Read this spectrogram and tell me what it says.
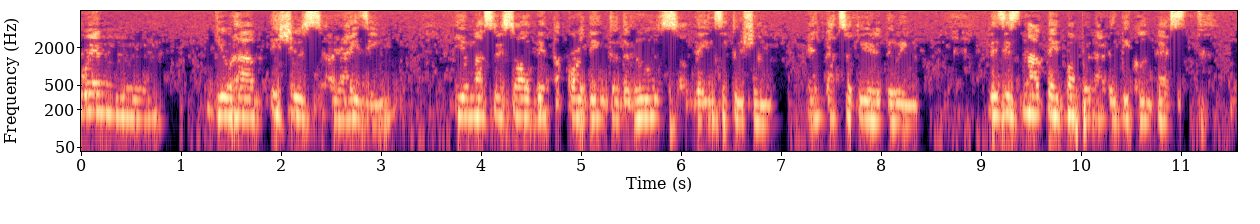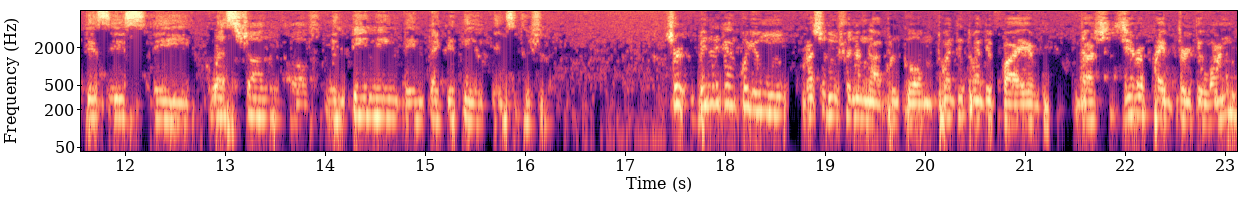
When you have issues arising, you must resolve it according to the rules of the institution. And that's what we are doing. This is not a popularity contest. This is a question of maintaining the integrity of the institution. Sir, binalikan ko yung resolution ng NAPOLCOM 2025-0531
